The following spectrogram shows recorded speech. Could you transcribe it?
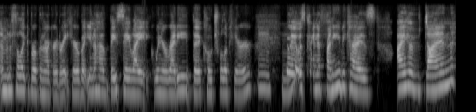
I'm gonna feel like a broken record right here, but you know how they say like when you're ready, the coach will appear. Mm-hmm. So it was kind of funny because I have done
